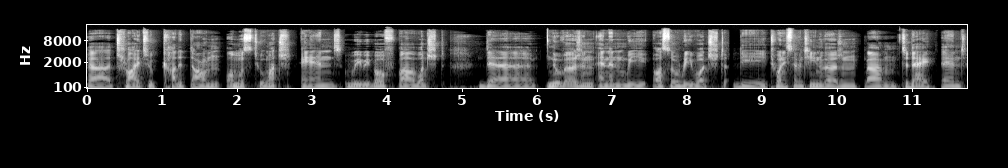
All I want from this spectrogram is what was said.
uh, try to cut it down almost too much, and we we both uh, watched the new version and then we also rewatched the 2017 version um, today. And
